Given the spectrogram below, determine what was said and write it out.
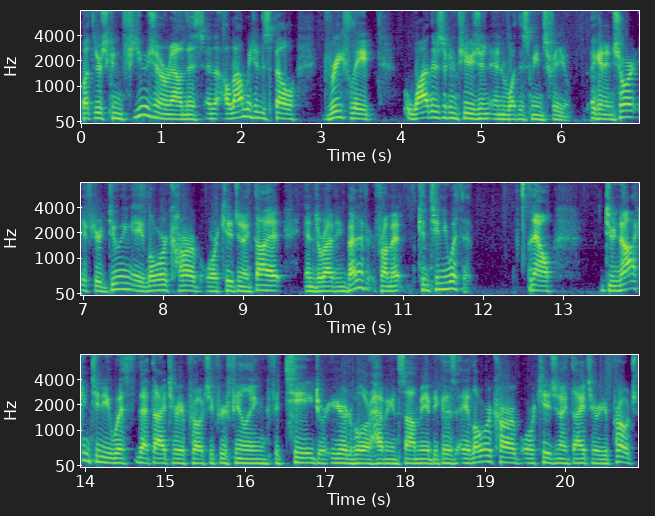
but there's confusion around this, and allow me to dispel briefly why there's a confusion and what this means for you. Again, in short, if you're doing a lower carb or ketogenic diet and deriving benefit from it, continue with it. Now, do not continue with that dietary approach if you're feeling fatigued or irritable or having insomnia because a lower carb or ketogenic dietary approach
